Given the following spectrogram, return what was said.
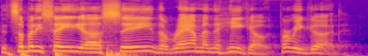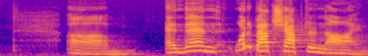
Did somebody say uh, C, the ram and the he goat? Very good. Um, and then what about chapter 9?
